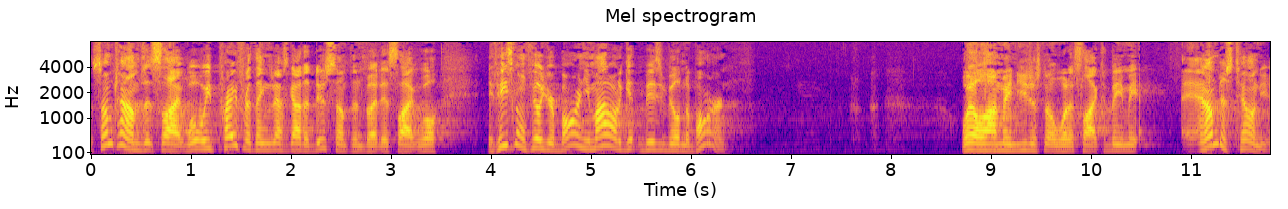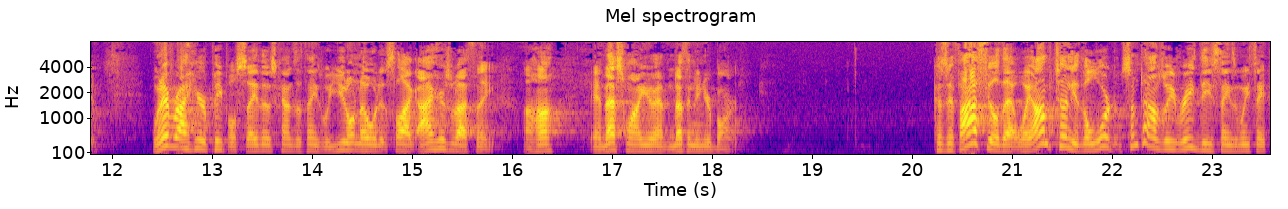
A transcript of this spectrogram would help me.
sometimes it's like, well, we pray for things, we ask God to do something, but it's like, well, if He's going to fill your barn, you might ought to get busy building a barn. Well, I mean, you just know what it's like to be me. And I'm just telling you, whenever I hear people say those kinds of things, well, you don't know what it's like, I here's what I think. Uh huh. And that's why you have nothing in your barn. Because if I feel that way, I'm telling you, the Lord, sometimes we read these things and we think,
